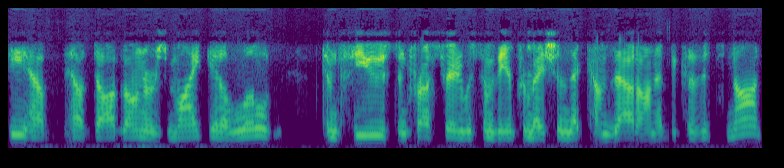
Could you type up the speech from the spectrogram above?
see how how dog owners might get a little confused and frustrated with some of the information that comes out on it because it's not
